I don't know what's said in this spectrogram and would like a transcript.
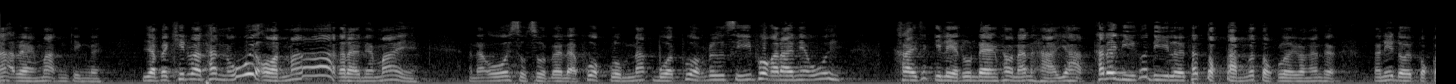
นะแรงมากจริงๆเลย อย่าไปคิดว่าท่านโอ้ยอ่อนมากอะไรเนี่ยไม่นะโอ้ยสุดๆเลยแหละพวกกลุ่มนักบวชพวกฤาษีพวกอะไรเนี่ยโอ้ยใครจะกิเลสรุนแรงเท่านั้นหายาก ถ้าได้ดีก็ดีเลย ถ้าตกต่ำก็ตกเลยว่างั้นเถอะอันนี้โดยปก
